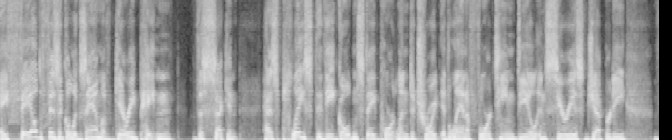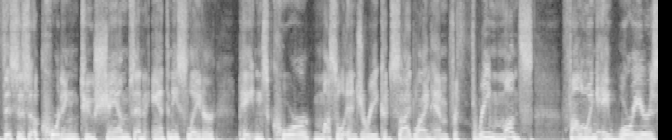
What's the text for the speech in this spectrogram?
A failed physical exam of Gary Payton II has placed the Golden State, Portland, Detroit, Atlanta four team deal in serious jeopardy. This is according to Shams and Anthony Slater. Payton's core muscle injury could sideline him for three months following a Warriors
